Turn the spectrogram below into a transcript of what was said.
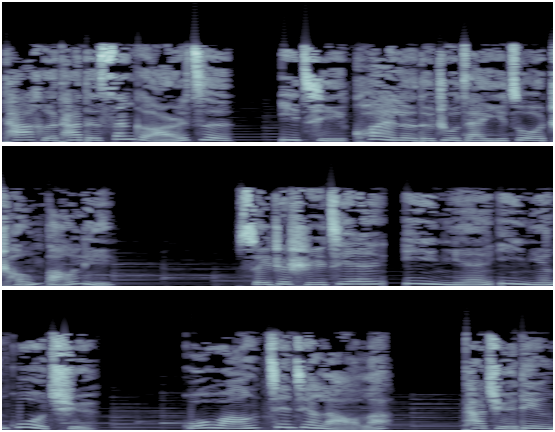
他和他的三个儿子一起快乐的住在一座城堡里。随着时间一年一年过去，国王渐渐老了，他决定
